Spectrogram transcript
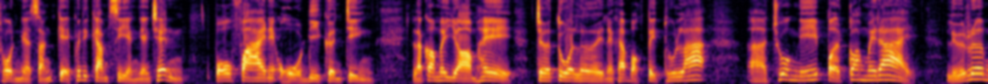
ชนเนี่ยสังเกตพฤติกรรมเสี่ยง อย่างเช่น โปรไฟล์เนี่ยโอ้โหดีเกินจริง แล้วก็ไม่ยอมให้เจอตัวเลยนะครับ บอกติดธุระช่วงนี้เปิดกล้องไม่ได้ หรือเริ่ม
